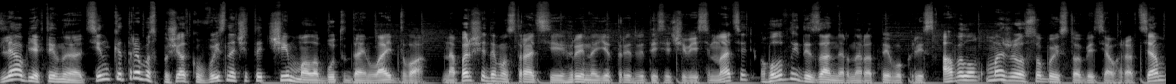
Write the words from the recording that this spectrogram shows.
Для об'єктивної оцінки треба спочатку визначити, чим мала бути Dying Light 2. На першій демонстрації гри на E E3 2018 головний дизайнер наративу Кріс Авелон майже особисто обіцяв гравцям,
